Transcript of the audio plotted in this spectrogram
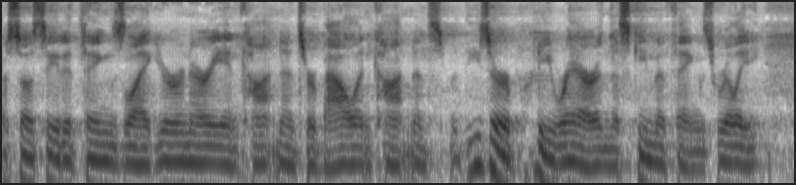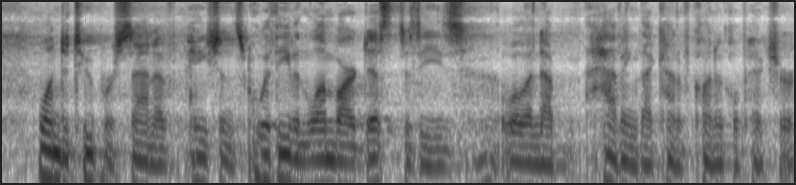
associated things like urinary incontinence or bowel incontinence. But these are pretty rare in the scheme of things, really. 1 to 2% of patients with even lumbar disc disease will end up having that kind of clinical picture.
